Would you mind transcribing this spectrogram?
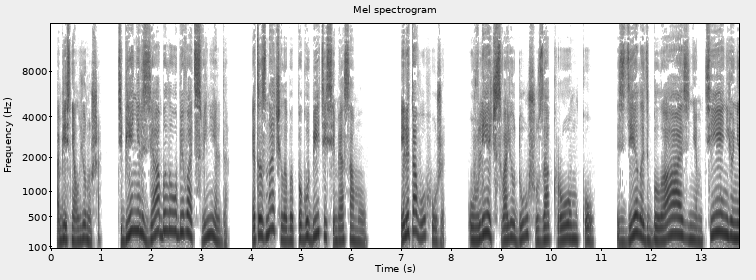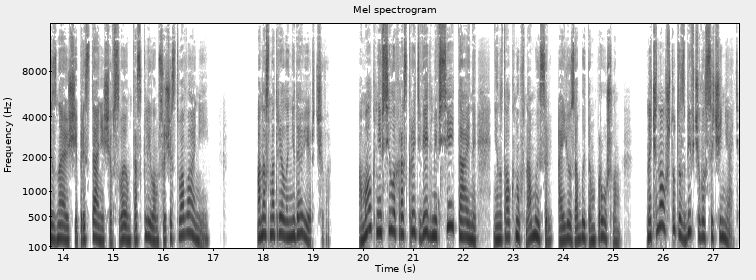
— объяснял юноша, — «тебе нельзя было убивать свинельда. Это значило бы погубить и себя саму. Или того хуже, увлечь свою душу за кромку, сделать блазнем, тенью, не знающей пристанища в своем тоскливом существовании. Она смотрела недоверчиво. А Малк не в силах раскрыть ведьме всей тайны, не натолкнув на мысль о ее забытом прошлом, начинал что-то сбивчиво сочинять.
